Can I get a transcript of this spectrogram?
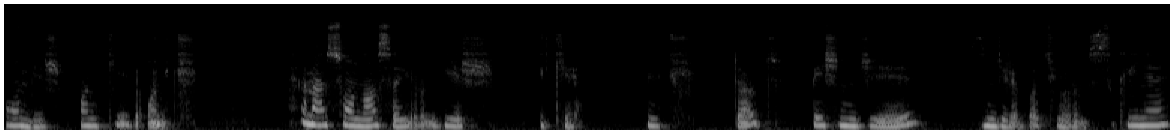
11, 12 ve 13. Hemen sondan sayıyorum. 1, 2, 3, 4, 5. zincire batıyorum. Sık iğne.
